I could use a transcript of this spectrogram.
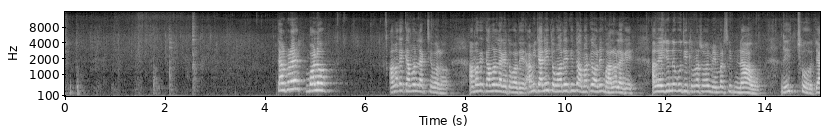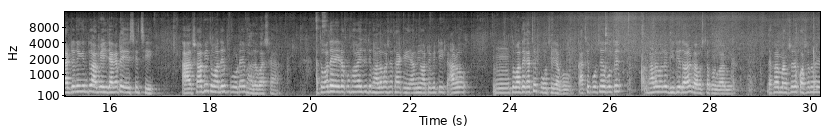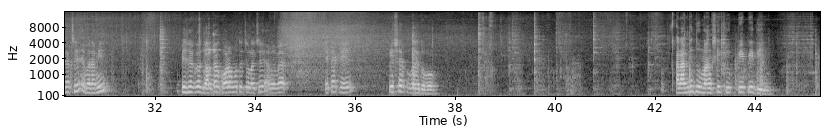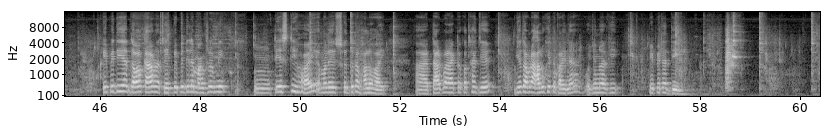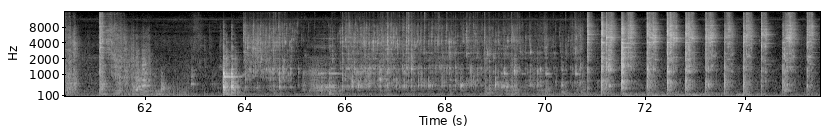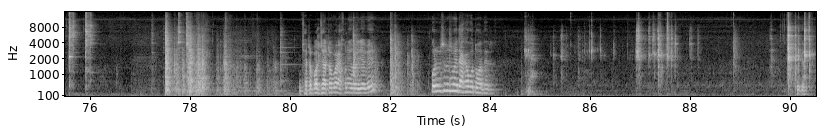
তারপরে বলো, আমাকে কেমন লাগছে বলো? আমাকে কেমন লাগে তোমাদের? আমি জানি তোমাদের কিন্তু আমাকে অনেক ভালো লাগে। আমি এই জন্য বুঝি তোমরা সবাই মেম্বারশিপ নাও। নিচ্ছ, যার জন্য কিন্তু আমি এই জায়গাটায় এসেছি। আর সবই তোমাদের পুরোটাই ভালোবাসা। আর তোমাদের এরকমভাবে যদি ভালোবাসা থাকে, আমি অটোমেটিক আরও তোমাদের কাছে পৌঁছে যাব। কাছে পৌঁছে বলতে ভালো ভালো ভিডিও দেওয়ার ব্যবস্থা করব আমি। দেখো আর মাংসটা কষানো হয়ে গেছে, এবার আমি প্রেশার কুকার জলটাও গরম হতে চলেছে, আমি এবার এটাকে প্রেশার কুকারে দেবো। আর আমি কিন্তু মাংসে একটু পেঁপে দিই। পেঁপে দিয়ে দেওয়ার কারণ আছে, পেঁপে দিলে মাংস এমনি টেস্টি হয় মানে সেদ্ধটা ভালো হয়। আর তারপর একটা কথা যে, যেহেতু আমরা আলু খেতে পারি না, ওই জন্য আর কি পেঁপেটা দিই। ঝাটাপট ঝাটাপট এখনই হয়ে যাবে। পরিবেশনের সময় দেখাবো তোমাদের। ঠিক আছে।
